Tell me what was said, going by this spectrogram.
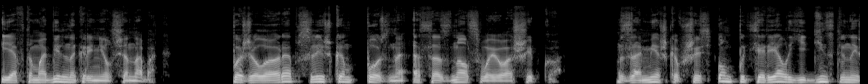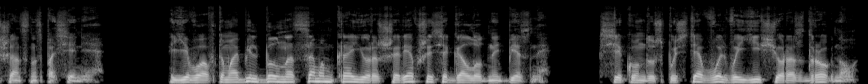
и автомобиль накренился на бок. Пожилой араб слишком поздно осознал свою ошибку. Замешкавшись, он потерял единственный шанс на спасение. Его автомобиль был на самом краю расширявшейся голодной бездны. Секунду спустя Вольво еще раз дрогнул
